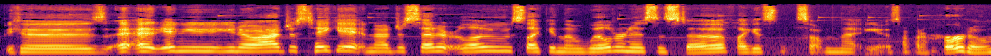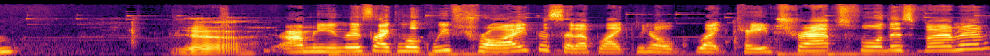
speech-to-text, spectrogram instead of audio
because a- a- and you you know I just take it and I just set it loose like in the wilderness and stuff like it's something that yeah, it's not gonna hurt them. yeah. I mean, it's like, look, we've tried to set up like you know, like cage traps for this vermin,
